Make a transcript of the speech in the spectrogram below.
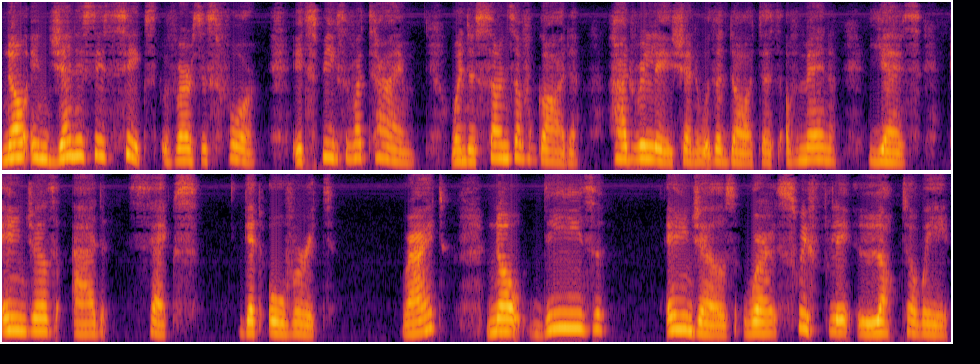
Now, in Genesis 6, verses 4, it speaks of a time when the sons of God had relation with the daughters of men. Yes, angels had sex. Get over it. Right? Now, these angels were swiftly locked away.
